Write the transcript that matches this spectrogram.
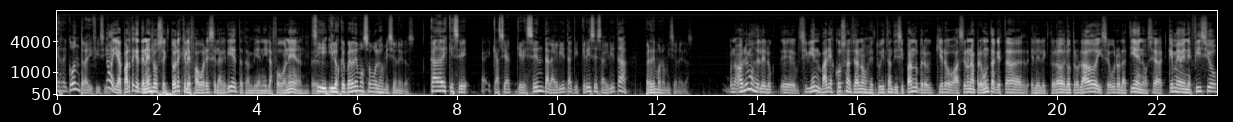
es recontra difícil. No, y aparte que tenés los sectores que les favorece la grieta también y la fogonean. Pedro. Sí, y los que perdemos somos los misioneros. Cada vez que se que se acrecenta la grieta, que crece esa grieta, perdemos los misioneros. Bueno, hablemos del... eh, si bien varias cosas ya nos estuviste anticipando, pero quiero hacer una pregunta que está el electorado del otro lado y seguro la tiene. O sea, ¿qué me beneficio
